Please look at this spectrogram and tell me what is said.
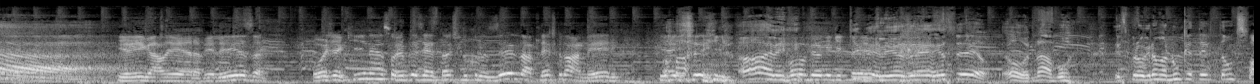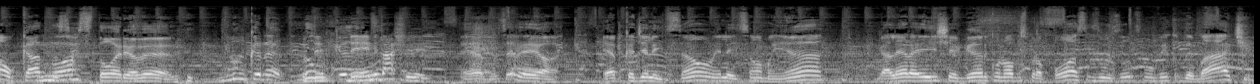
E aí galera, beleza? Hoje aqui, né, sou representante do Cruzeiro do Atlético da América. E é isso aí. Olha, Vamos ver o que que tem. beleza, né? Esse, oh, na amor, esse programa nunca teve tão desfalcado na Nossa. sua história, velho. Nunca, né? O D- Nunca. DM tá cheio. É, você vê, ó. Época de eleição, eleição amanhã. Galera aí chegando com novas propostas, os outros não vêm pro debate.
